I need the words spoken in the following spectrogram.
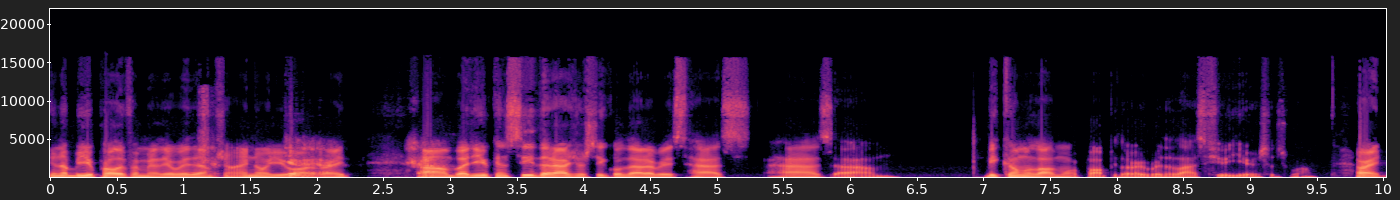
you know, but you're probably familiar with it. I'm sure I know you Yeah, are, yeah. right? Yeah. Um, but you can see that Azure SQL Database has has um, become a lot more popular over the last few years as well. All right.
